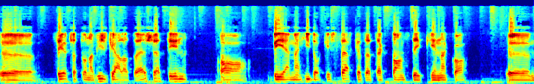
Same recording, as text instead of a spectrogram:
ö, vizsgálata esetén a BME hidak és szerkezetek tanszékének a ö,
